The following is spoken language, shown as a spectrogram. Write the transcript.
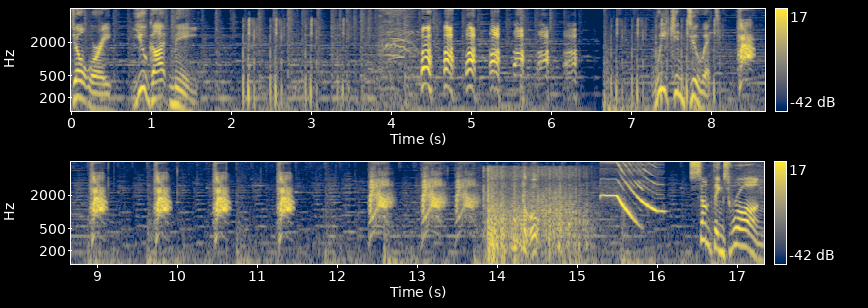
Don't worry, you got me. We can do it. Oh. Something's wrong.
